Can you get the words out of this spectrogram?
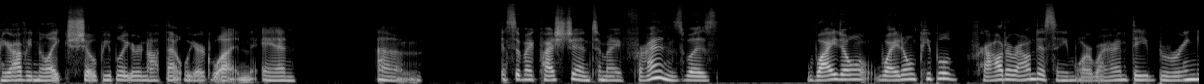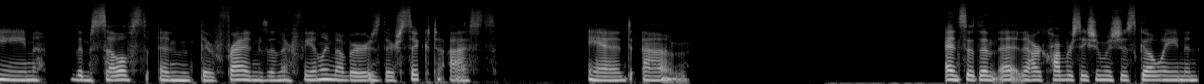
you're having to like show people you're not that weird one and um and so my question to my friends was why don't why don't people crowd around us anymore why aren't they bringing themselves and their friends and their family members they're sick to us and um and so then and our conversation was just going, and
